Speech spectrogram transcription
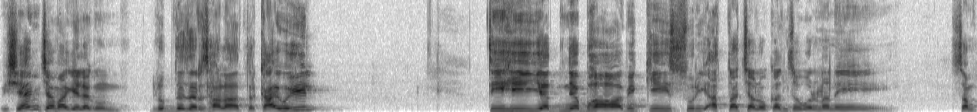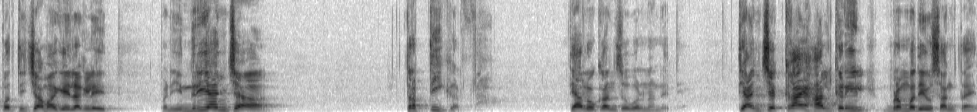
विषयांच्या मागे लागून लुब्ध जर झाला तर काय होईल? तीही यज्ञ भाविकी सुरी आत्ताच्या लोकांचं वर्णन आहे. संपत्तीच्या मागे लागलेत. पण इंद्रियांच्या तृप्ती करता. त्या लोकांचं वर्णन आहे त्यांचे काय हाल करील ब्रह्मदेव सांगतायत.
